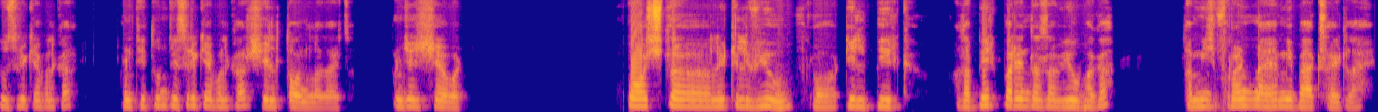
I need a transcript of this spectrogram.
दुसरी केबल कार आणि तिथून तिसरी केबल कार शिलतॉनला जायचं. म्हणजे शेवट. Watch the little view till Birg आता बिर्ग पर्यंतचा व्ह्यू बघा. आता मी फ्रंट नाही मी बॅक साईडला आहे.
